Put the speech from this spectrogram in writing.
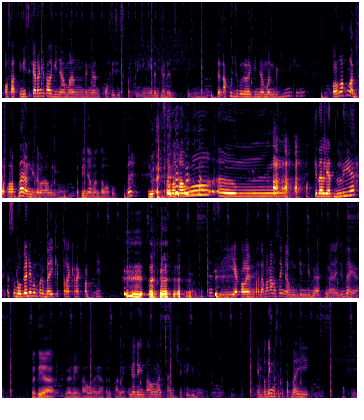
kalau saat ini sekarang kita lagi nyaman dengan posisi seperti ini dan keadaan seperti ini dan aku juga lagi nyaman begini kayaknya kalau nggak aku nggak bisa kolab bareng nih sama kamu nih Oh, tapi nyaman sama aku. Nah, sama kamu em, kita lihat dulu ya. Semoga dia memperbaiki track recordnya. ya gitu sih. Ya kalau yang pertama kan maksudnya nggak mungkin dibahas gimana juga ya. Berarti ya nggak ada yang tahu lah ya ke depannya. Nggak ada yang tahu lah chance kayak gimana. Yang penting masih tetap baik. Oke.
